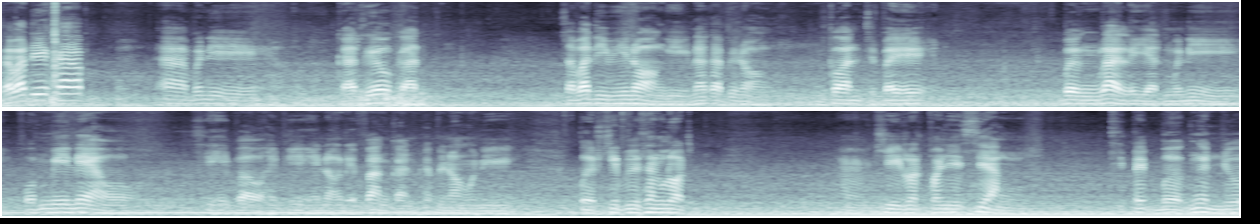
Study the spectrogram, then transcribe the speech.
สวัสดีครับ อ่าวันนี้การเที่ยวกัน สวัสดีพี่น้องอีกนะครับ พี่น้อง ก่อนจะไปเบิ่งรายละเอียดมื้อนี้ ผมมีแนวสิให้เบาให้พี่ให้น้องได้ฟังกันครับพี่น้องวันนี้ เปิดคลิปอยู่ทั้งรถขี่รถพอยีเสี่ยงที่ไปเบิกเงินอยู่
